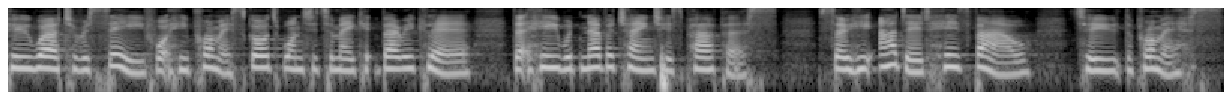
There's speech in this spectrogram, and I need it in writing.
who were to receive what he promised, God wanted to make it very clear that he would never change his purpose. So he added his vow to the promise.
